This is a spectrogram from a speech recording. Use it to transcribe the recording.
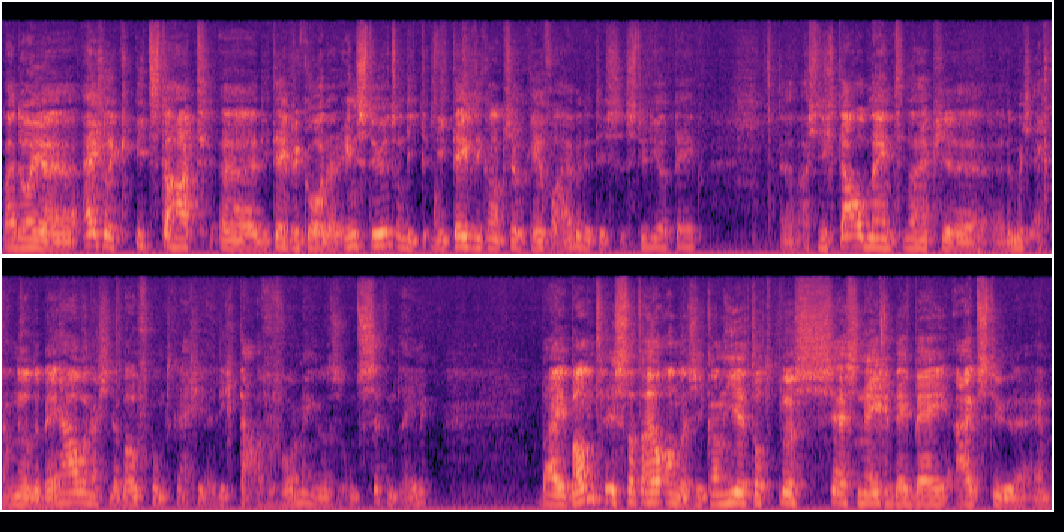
Waardoor je eigenlijk iets te hard die tape recorder instuurt. Want die, die tape die kan op zich ook heel veel hebben. Dit is studio tape. Uh, als je digitaal opneemt, dan, heb je, uh, dan moet je echt aan 0 dB houden. En als je daarboven komt, krijg je digitale vervorming. Dat is ontzettend lelijk. Bij band is dat heel anders. Je kan hier tot plus 6, 9 dB uitsturen. En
